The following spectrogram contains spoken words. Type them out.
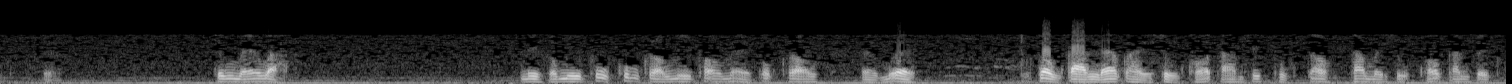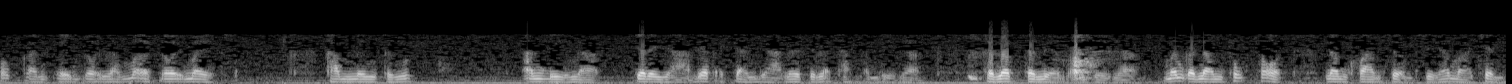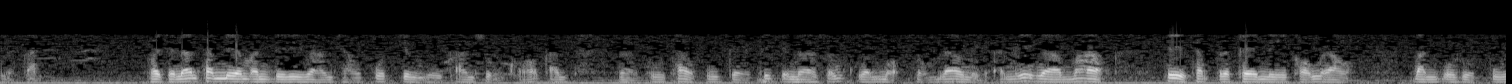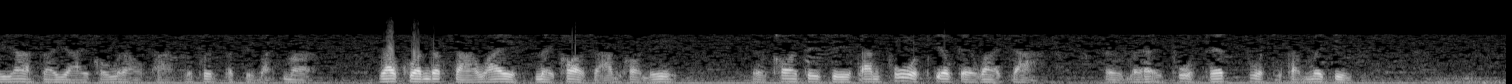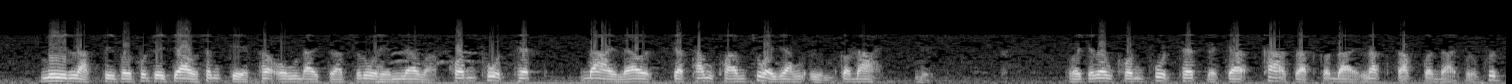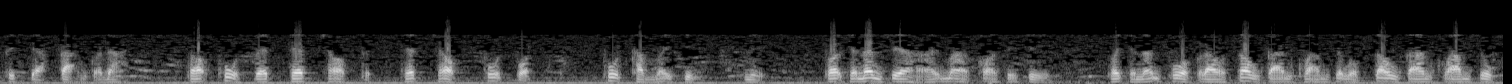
ถึงแม้ว่านี่เขามีผู้คุ้มครองมีพ่อแม่ปกครองเมื่อ ต้องการแล้วก็ให้สู่ขอตามที่ถูกต้อง ถ้าไม่สู่ขอกันไปคบกันเองโดยละเมิดโดยไม่คำนึงถึงอันดีงามจริยาเรียกอาจารย์ยาเลยศิลธรรมอันดีงามขนบธรรมเนียมอันดีงามมันก็นำทุกโทษนำความเสื่อมเสียมาเช่นเดียวกัน เพราะฉะนั้นธรรมเนียมอันดีงามชาวพุทธจึงมีการสู่ขอกัน ผู้เฒ่าผู้แก่พิจารณาสมควรเหมาะสมแล้วนี่ อันนี้งามมากที่ทำประเพณีของเราบรรบุรุษปู่ย่าตายายของเราพาประพฤติปฏิบัติมา เราควรรักษาไว้ในข้อสามข้อนี้ข้อที่สี่การพูดเกี่ยวแก่วาจาไม่ให้พูดเท็จพูดที่คำไม่จริง มีหลักที่พระพุทธเจ้าสังเกตพระองค์ได้ตรัสรู้เห็นแล้วว่าคนพูดเท็จ ได้แล้วจะทำความชั่วอย่างอื่นก็ได้นี่เพราะฉะนั้นคนพูดเท็จแต่จะฆ่าสัตว์ก็ได้ลักทรัพย์ก็ได้ประพฤติผิดจากกามก็ได้ เพราะพูดเท็จเท็จชอบเท็จชอบพูดปด พูดคำไม่จริงนี่เพราะฉะนั้นเสียหายมากข้อที่สี่เพราะฉะนั้นพวกเราต้องการความสงบต้องการความสุข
